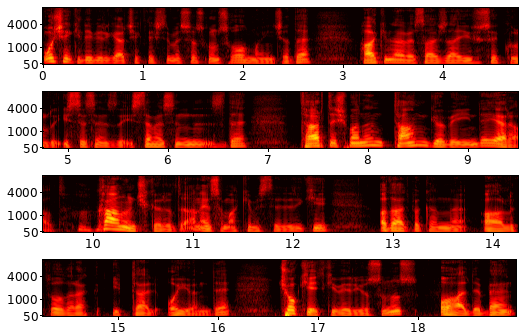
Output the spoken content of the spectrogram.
O şekilde bir gerçekleştirme söz konusu olmayınca da Hakimler ve Savcılar Yüksek Kurulu isteseniz de istemeseniz de tartışmanın tam göbeğinde yer aldı. Kanun çıkarıldı. Anayasa Mahkemesi de dedi ki Adalet Bakanı'na ağırlıklı olarak iptal o yönde. Çok yetki veriyorsunuz. O halde ben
